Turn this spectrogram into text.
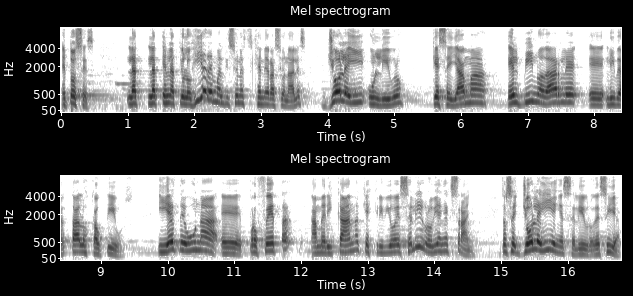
Entonces, en la teología de maldiciones generacionales, yo leí un libro que se llama él vino a darle eh, libertad a los cautivos. Y es de una eh, profeta americana que escribió ese libro, bien extraño. Entonces yo leí en ese libro, decía,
